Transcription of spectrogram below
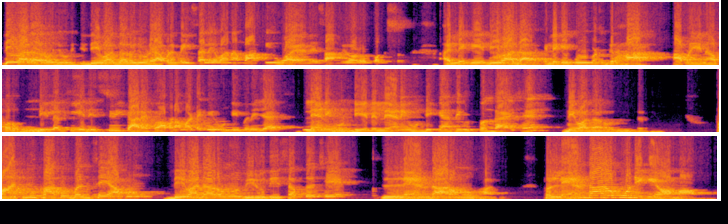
દેવાદારો જોડેથી દેવાદારો જોડે આપણે પૈસા લેવાના બાકી હોય અને સામેવાળો પક્ષ, એટલે કે દેવાદાર, એટલે કે કોઈ પણ ગ્રાહક, આપણે એના પર હુંડી લખીએ અને સ્વીકારે, તો આપણા માટે કઈ હુંડી બની જાય? લેણી હુંડી. એટલે લેણી હુંડી ક્યાંથી ઉત્પન્ન થાય છે? દેવાદારો પાંચમું ખાતું બનશે આપણું દેવાદારોનો વિરોધી શબ્દ છે લેણદારોનું ખાતું. તો લેણદારો કોને કહેવામાં આવે?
